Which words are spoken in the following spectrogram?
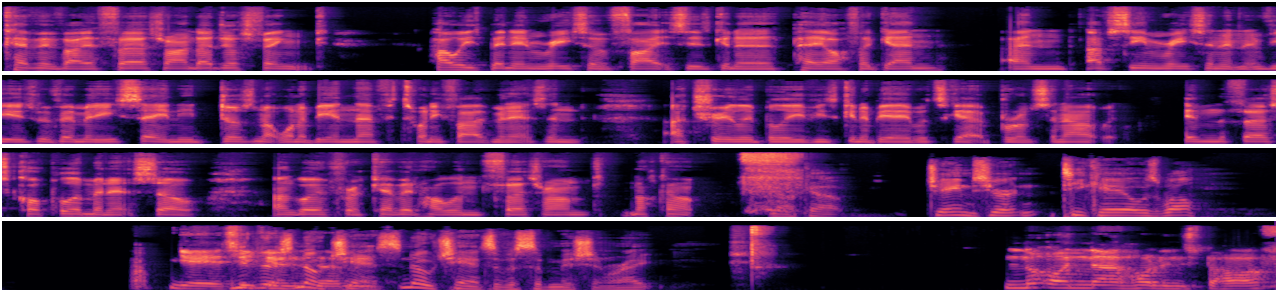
Kevin via first round. I just think how he's been in recent fights is going to pay off again. And I've seen recent interviews with him, and he's saying he does not want to be in there for 25 minutes. And I truly believe he's going to be able to get Brunson out in the first couple of minutes. So I'm going for a Kevin Holland first round knockout. Knockout. James, you're TKO as well. Yeah, yeah there's no chance, no chance of a submission, right? Not on uh, Holland's behalf.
